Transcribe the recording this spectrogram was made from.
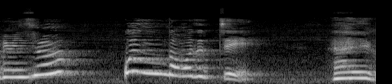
우리 민수? 꽝! 넘어졌지? 아이고.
